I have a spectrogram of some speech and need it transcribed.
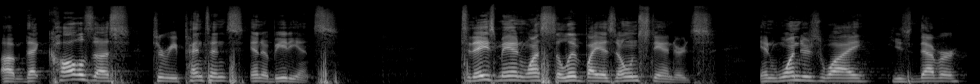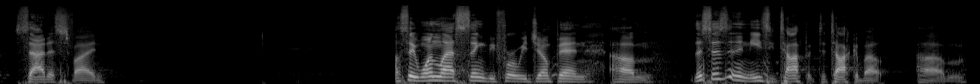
um, that calls us to repentance and obedience. Today's man wants to live by his own standards and wonders why he's never satisfied. I'll say one last thing before we jump in. Um, this isn't an easy topic to talk about. Um,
